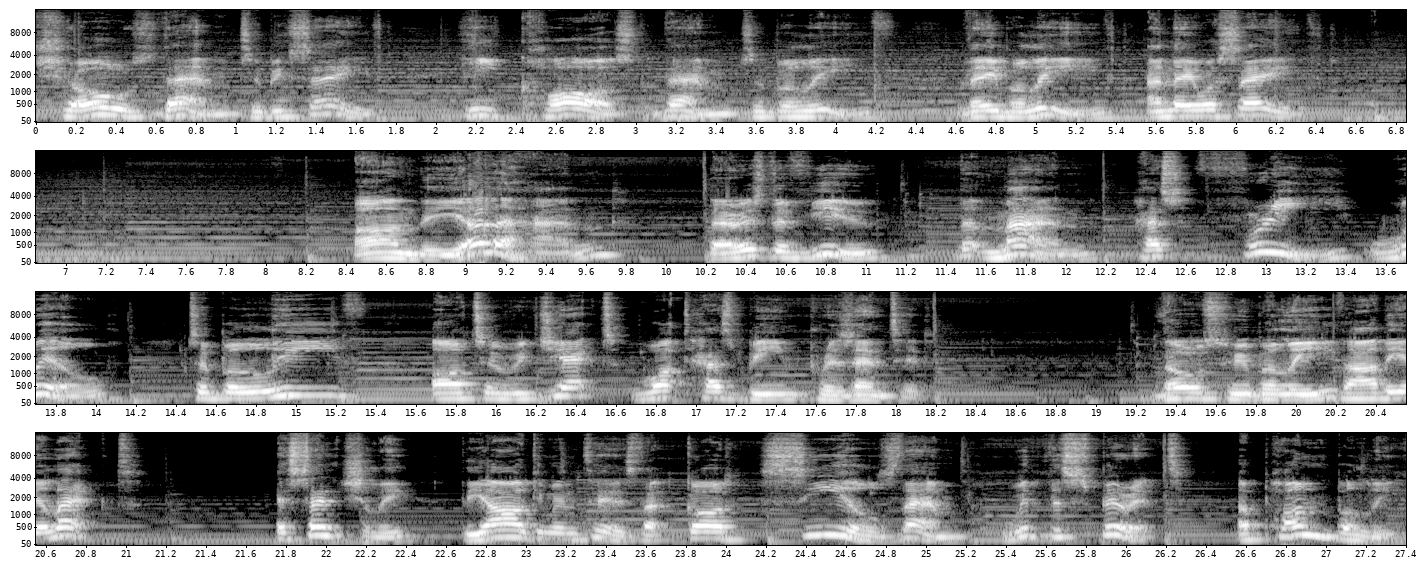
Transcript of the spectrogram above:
chose them to be saved. He caused them to believe. They believed and they were saved. On the other hand, there is the view that man has free will to believe or to reject what has been presented. Those who believe are the elect. Essentially, the argument is that God seals them with the Spirit upon belief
